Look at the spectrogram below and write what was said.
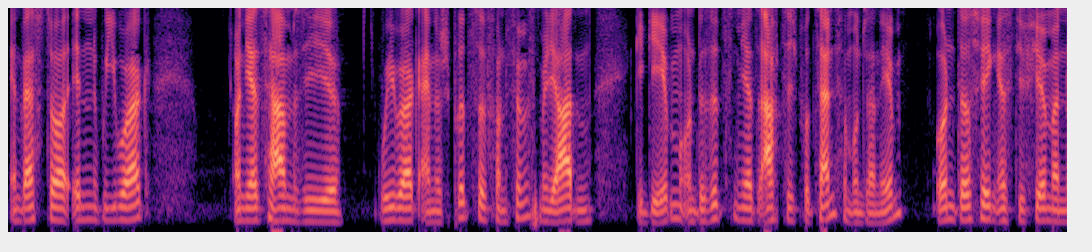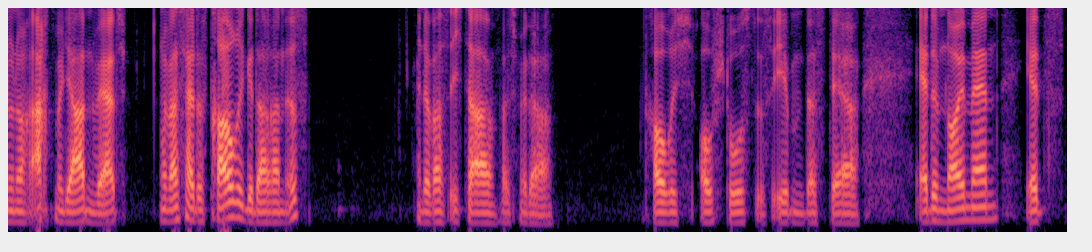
Investor in WeWork. Und jetzt haben sie WeWork eine Spritze von 5 Milliarden gegeben und besitzen jetzt 80 Prozent vom Unternehmen. Und deswegen ist die Firma nur noch 8 Milliarden wert. Und was halt das Traurige daran ist, oder was ich da, was mir da traurig aufstoßt, ist eben, dass der Adam Neumann jetzt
